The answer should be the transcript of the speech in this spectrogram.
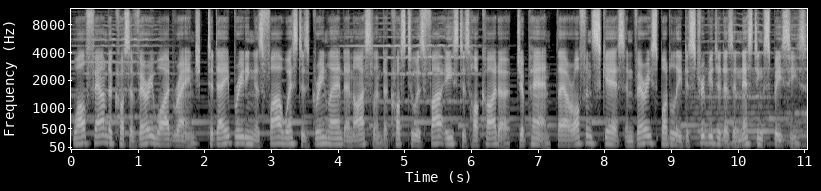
While found across a very wide range, today breeding as far west as Greenland and Iceland across to as far east as Hokkaido, Japan, they are often scarce and very spottily distributed as a nesting species,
